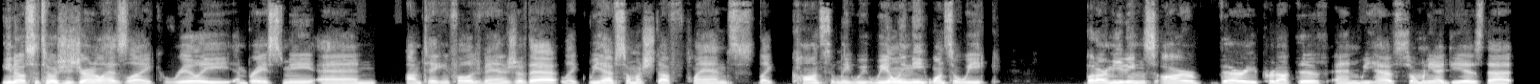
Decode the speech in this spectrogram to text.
you know, Satoshi's journal has like really embraced me, and I'm taking full advantage of that. Like we have so much stuff planned, like constantly. We we only meet once a week, but our meetings are very productive and we have so many ideas that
